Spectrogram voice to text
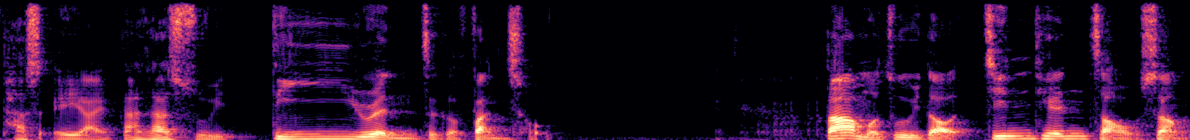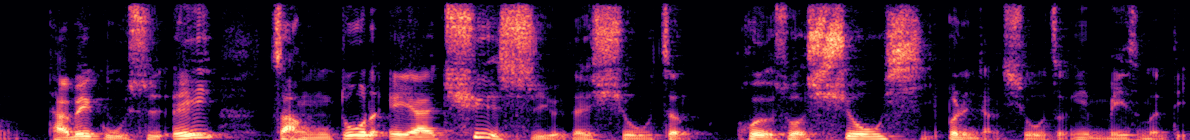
它是 AI，但是它属于低润这个范畴。大家有没有注意到，今天早上台北股市，哎，涨多的 AI 确实有在修正，或者说休息，不能讲修正，因为没什么跌。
